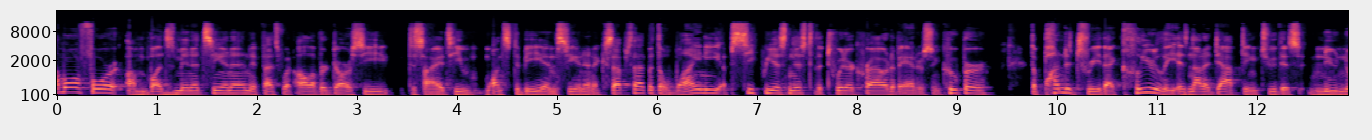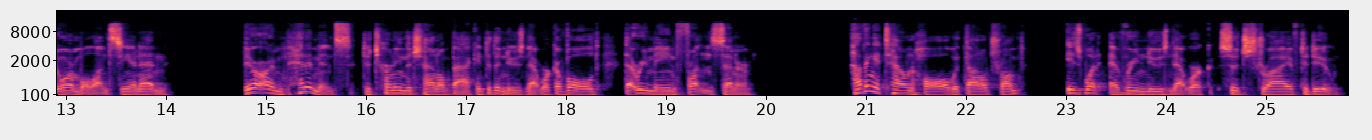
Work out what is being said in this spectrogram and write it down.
I'm all for ombudsman at CNN if that's what Oliver Darcy decides he wants to be and CNN accepts that. But the whiny obsequiousness to the Twitter crowd of Anderson Cooper, the punditry that clearly is not adapting to this new normal on CNN, there are impediments to turning the channel back into the news network of old that remain front and center. Having a town hall with Donald Trump is what every news network should strive to do.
